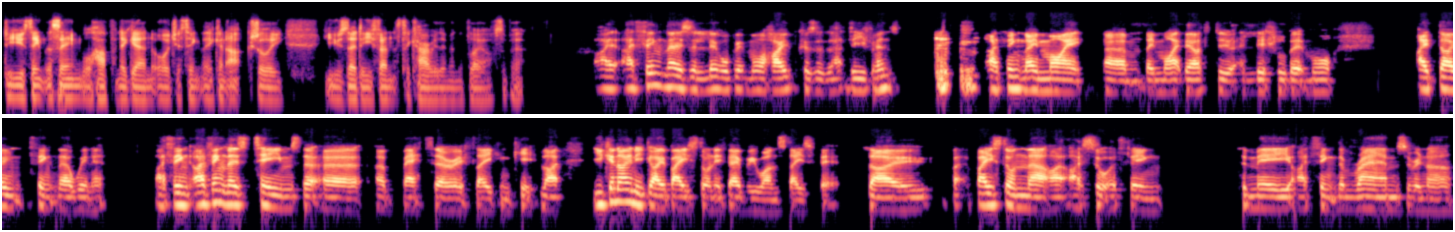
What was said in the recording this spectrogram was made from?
Do you think the same will happen again, or do you think they can actually use their defense to carry them in the playoffs a bit? I, I think there's a little bit more hope because of that defense. I think they might um, they might be able to do a little bit more. I don't think they'll win it. I think I think there's teams that are, are better if they can keep like you can only go based on if everyone stays fit. So based on that, I, I sort of think to me, I think the Rams are in a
